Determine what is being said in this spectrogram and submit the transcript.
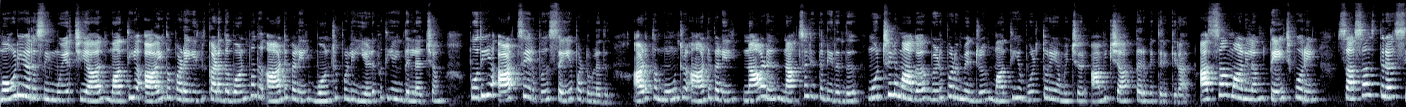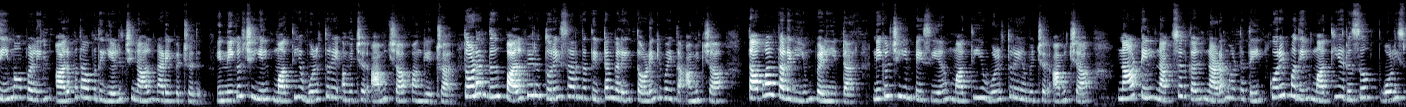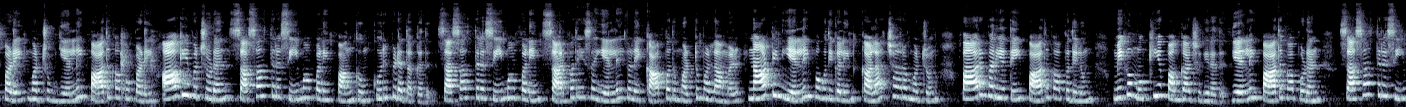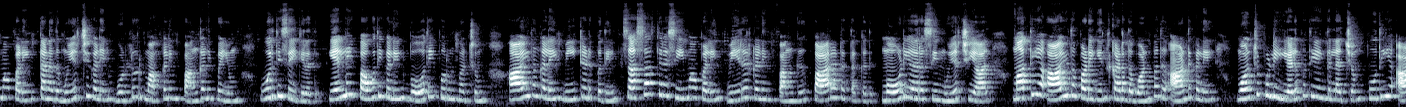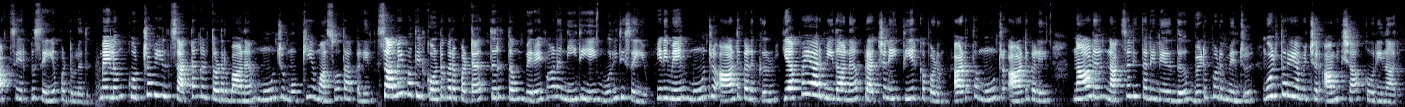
மோடி அரசின் முயற்சியால் மத்திய ஆயுதப்படையில் கடந்த ஒன்பது ஆண்டுகளில் ஒன்று புள்ளி எழுபத்தி ஐந்து லட்சம் புதிய ஆட்சேர்ப்பு செய்யப்பட்டுள்ளது. அடுத்த மூன்று ஆண்டுகளில் நாடு நக்சலித்திலிருந்து முற்றிலுமாக விடுபடும் என்று மத்திய உள்துறை அமைச்சர் அமித்ஷா தெரிவித்திருக்கிறார். அஸ்ஸாம் மாநிலம் தேஜ்பூரில் சசாஸ்திர சீமாப்பலின் அறுபதாவது எழுச்சி நாள் நடைபெற்றது. இந்நிகழ்ச்சியில் மத்திய உள்துறை அமைச்சர் அமித்ஷா பங்கேற்றார். தொடர்ந்து பல்வேறு துறை சார்ந்த திட்டங்களை தொடங்கி வைத்த அமித்ஷா தபால் தலையையும் வெளியிட்டார். நிகழ்ச்சியில் பேசிய மத்திய உள்துறை அமைச்சர் அமித்ஷா நாட்டில் நக்சல்கள் நடமாட்டத்தை குறைப்பதில் மத்திய ரிசர்வ் போலீஸ் படை மற்றும் எல்லை பாதுகாப்பு படை ஆகியவற்றுடன் சசாஸ்திர சீமாப்பலின் பங்கும் குறிப்பிடத்தக்கது. சசாஸ்திர சீமாப்பலின் சர்வதேச எல்லைகளை காப்பது மட்டுமல்லாமல் நாட்டின் எல்லை பகுதிகளின் கலாச்சாரம் மற்றும் பாரம்பரியத்தை பாதுகாப்பதிலும் மிக முக்கிய பங்காற்றுகிறது. எல்லை பாதுகாப்புடன் சசாஸ்திர சீமாப்பலின் தனது முயற்சிகளில் உள்ளூர் மக்களின் பங்களிப்பையும் உறுதி செய்கிறது. எல்லை பகுதிகளில் போதைப் பொருள் மற்றும் ஆயுதங்களை மீட்டெடுப்பதில் சசாஸ்திர சீமாப்பலின் வீரர்களின் பங்கு பாராட்டத்தக்கது. மோடி அரசின் முயற்சியால் மத்திய ஆயுதப்படையில் கடந்த ஒன்பது ஆண்டுகளில் ஒன்று புள்ளி எழுபத்தி ஐந்து லட்சம் புதிய ஆட்சேர்ப்பு செய்யப்பட்டுள்ளது. மேலும் குற்றவியல் சட்டங்கள் தொடர்பான மூன்று முக்கிய மசோதாக்களில் சமீபத்தில் கொண்டுவரப்பட்ட திருத்தம் விரைவான நீதியை உறுதி செய்யும். இனிமேல் மூன்று ஆண்டுகளுக்கு எஃப்ஐஆர் மீதான பிரச்சினை தீர்க்கப்படும். அடுத்த மூன்று ஆண்டுகளில் நாடு நக்சலித்தலிலிருந்து விடுபடும் என்று உள்துறை அமைச்சர் அமித்ஷா கூறினார்.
